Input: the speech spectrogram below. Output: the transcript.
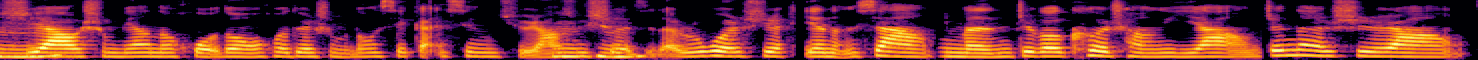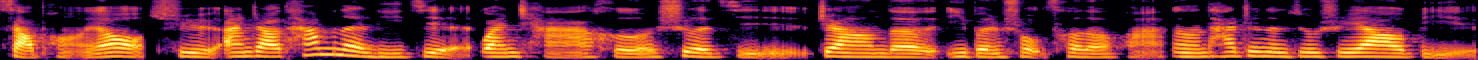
需要什么样的活动，会对什么东西感兴趣，然后去设计的。如果是也能像你们这个课程一样，真的是让小朋友去按照他们的理解、观察和设计这样的一本手册的话，嗯，它真的就是要。比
